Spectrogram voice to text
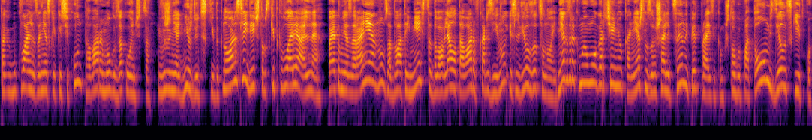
так как буквально за несколько секунд товары могут закончиться. Вы же не одни ждете скидок. Но важно следить, чтобы скидка была реальная. Поэтому я заранее, ну, за 2-3 месяца добавляла товары в корзину и следила за ценой. Некоторые, к моему огорчению, конечно, завышали цены перед праздником, чтобы потом сделать скидку.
